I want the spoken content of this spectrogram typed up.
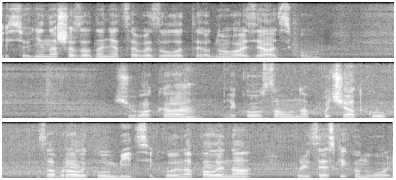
І сьогодні наше завдання це визволити одного азіатського Чувака, якого самому на початку забрали колумбійці, коли напали на поліцейський конвой.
